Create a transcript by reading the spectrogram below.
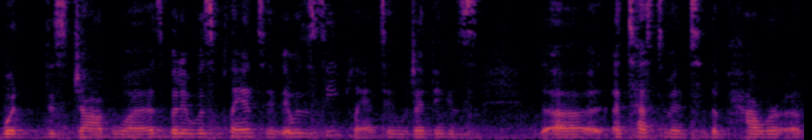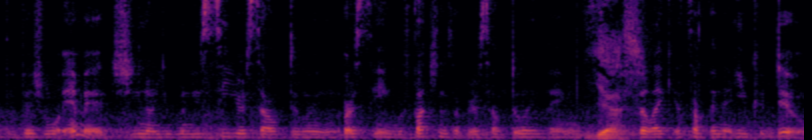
what this job was, but it was planted, it was a seed planted, which I think is uh, a testament to the power of the visual image. You know, you, when you see yourself doing or seeing reflections of yourself doing things, Yes. you feel like it's something that you could do.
